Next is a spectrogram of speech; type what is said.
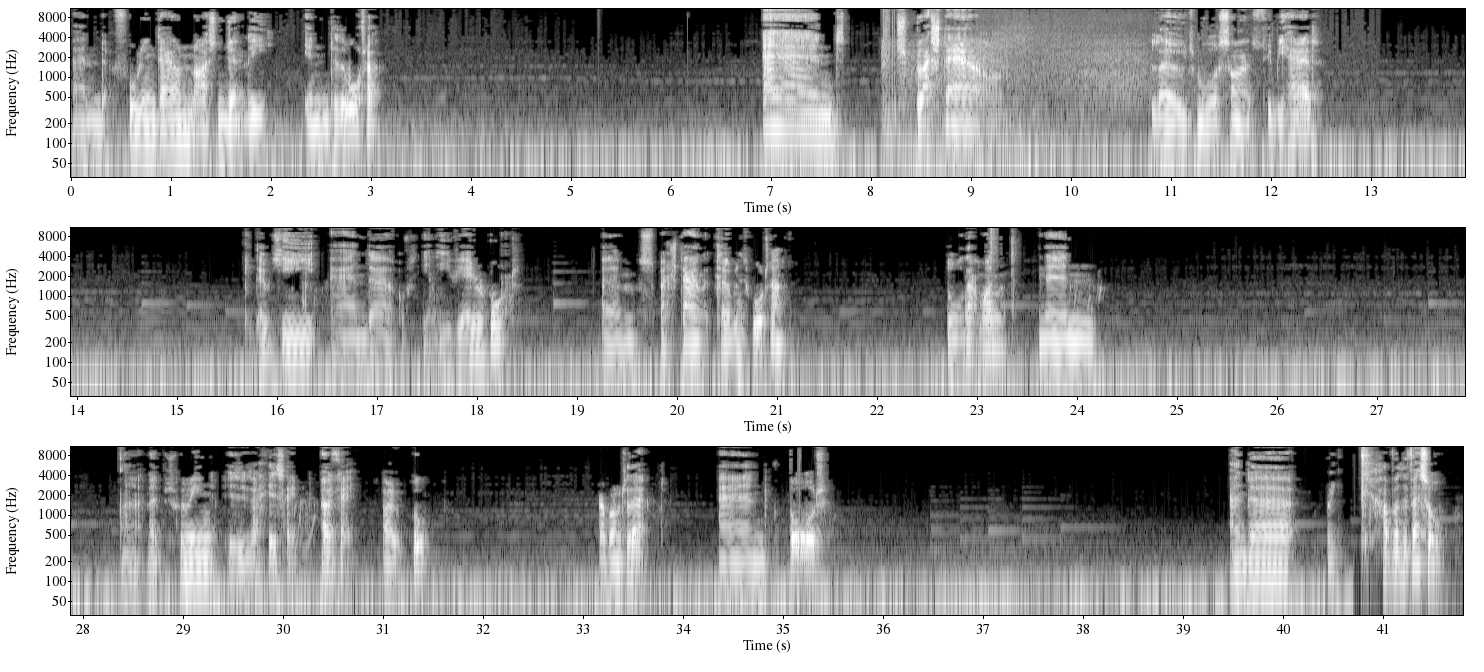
And falling down nice and gently into the water. And splash down. Loads more science to be had. Okie and uh, obviously an EVA report. Um, splash down at Kerbin's water. All that one, and then uh, nope, swimming is exactly the same. Okay, so oh, grab onto that and board, and uh, recover the vessel.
